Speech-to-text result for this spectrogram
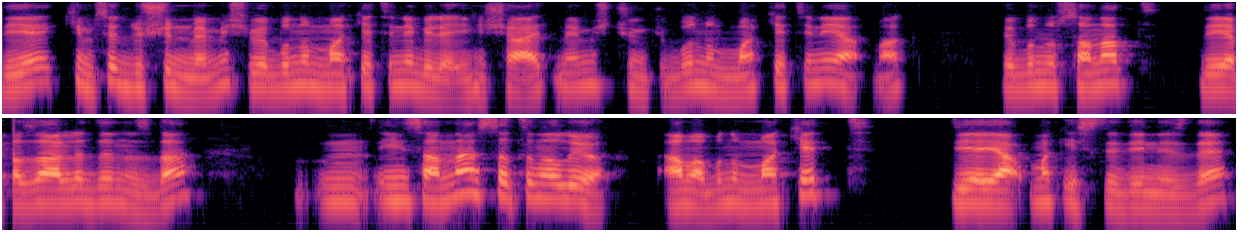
diye kimse düşünmemiş ve bunun maketini bile inşa etmemiş. Çünkü bunun maketini yapmak ve bunu sanat diye pazarladığınızda insanlar satın alıyor. Ama bunu maket diye yapmak istediğinizde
